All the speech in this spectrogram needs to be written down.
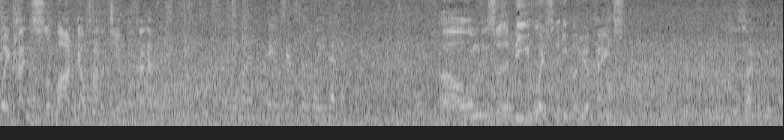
会看司法调查的结果再来做决定。我们还有下次的会议在本周。呃，我们是例会是一个月开一次。是下个月开。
